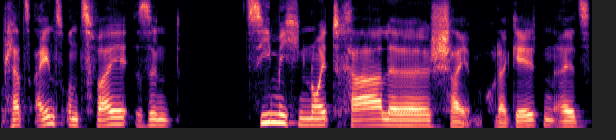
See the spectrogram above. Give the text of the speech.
Platz eins und zwei sind ziemlich neutrale Scheiben oder gelten als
